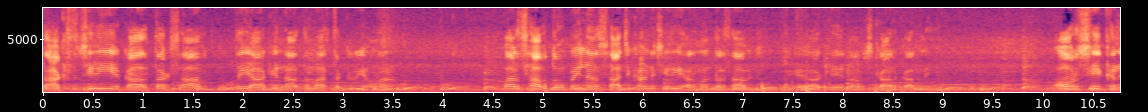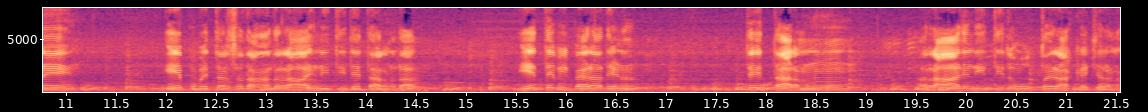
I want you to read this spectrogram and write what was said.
ਤਖਤ ਸ੍ਰੀ ਅਕਾਲ ਤਖਤ ਸਾਹਿਬ 'ਤੇ ਆ ਕੇ ਨਤਮਸਤਕ ਵੀ ਹੋਣਾ। ਪਰ ਸਭ ਤੋਂ ਪਹਿਲਾਂ ਸੱਚਖੰਡ ਸ੍ਰੀ ਹਰਮੰਦਰ ਸਾਹਿਬ ਜੀ ਆ ਕੇ ਨਮਸਕਾਰ ਕਰਨੇ ਔਰ ਸਿੱਖ ਨੇ ਇਹ ਪਵਿੱਤਰ ਸਿਧਾਂਤ, ਰਾਜਨੀਤੀ ਤੇ ਧਰਮ ਦਾ, ਇਹ ਤੇ ਵੀ ਪਹਿਰਾ ਦੇਣਾ। ਤੇ ਧਰਮ ਨੂੰ ਰਾਜਨੀਤੀ ਤੋਂ ਉੱਤੇ ਰੱਖ ਕੇ ਚੱਲਣਾ।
